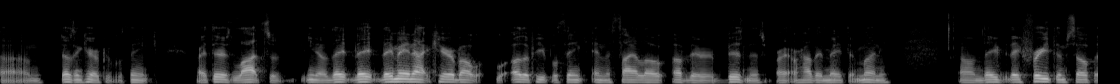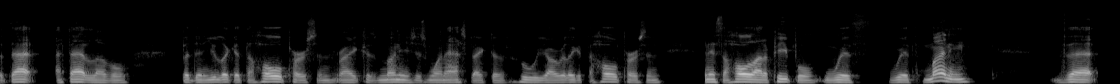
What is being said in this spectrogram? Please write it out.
um, doesn't care what people think right? There's lots of you know they they, they may not care about what other people think in the silo of their business right or how they made their money. Um, they they freed themselves at that at that level. But then you look at the whole person right? Because money is just one aspect of who we are. We look at the whole person and it's a whole lot of people with with money that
